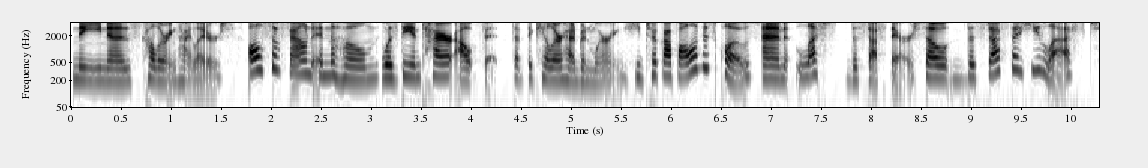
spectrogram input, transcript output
Naina's coloring highlighters. Also found in the home was the entire outfit that the killer had been wearing. He took off all of his clothes and left the stuff there. So the stuff that he left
